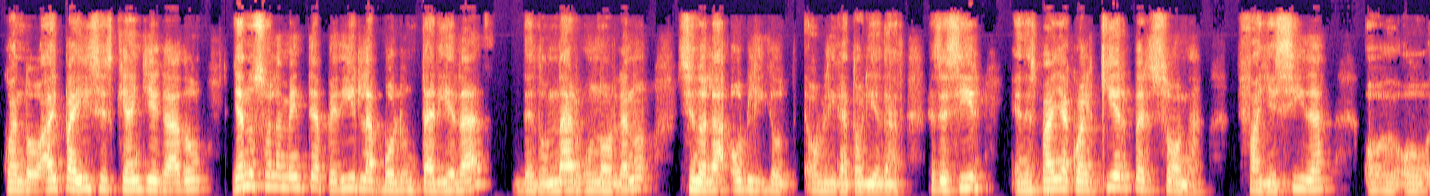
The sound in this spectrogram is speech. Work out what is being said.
cuando hay países que han llegado ya no solamente a pedir la voluntariedad, de donar un órgano, sino la obligatoriedad. Es decir, en España cualquier persona fallecida o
